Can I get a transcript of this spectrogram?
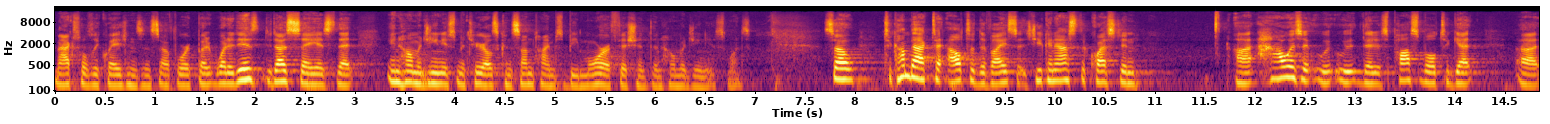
Maxwell's equations and so forth. But what it, is, it does say is that inhomogeneous materials can sometimes be more efficient than homogeneous ones. So to come back to Alta devices, you can ask the question, uh, how is it that it's possible to get uh,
